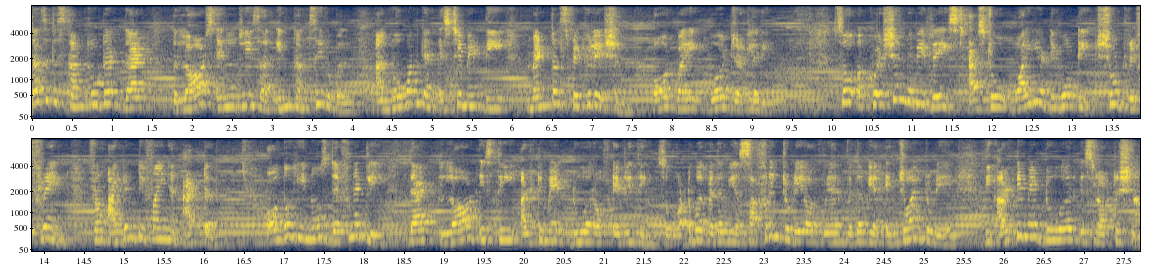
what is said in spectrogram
Thus it is concluded that the Lord's energies are inconceivable and no one can estimate the mental speculation or by word jugglery. So, a question may be raised as to why a devotee should refrain from identifying an actor, although he knows definitely that Lord is the ultimate doer of everything. So, whatever, whether we are suffering today or whether we are enjoying today, the ultimate doer is Lord Krishna.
